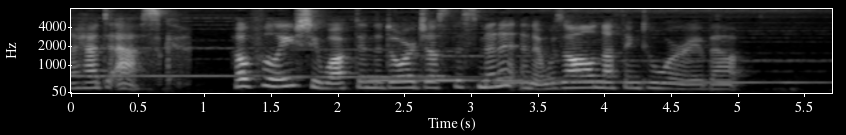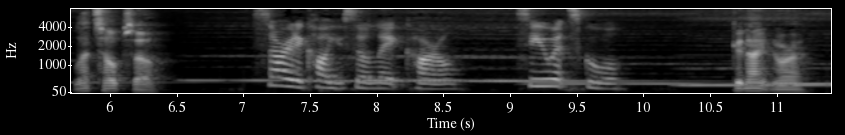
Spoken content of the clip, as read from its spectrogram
I had to ask. Hopefully, she walked in the door just this minute and it was all nothing to worry about. Let's hope so. Sorry to call you so late, Carl. See you at school. Good night, Nora.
